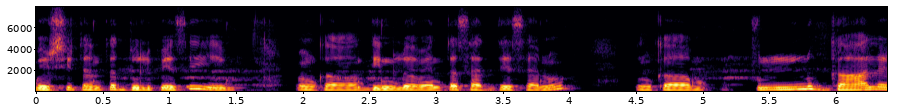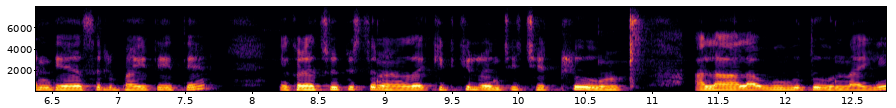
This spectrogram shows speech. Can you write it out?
బెడ్షీట్ అంతా దులిపేసి ఇంకా దీనిలో అవంతా సర్దేశాను. ఇంకా ఫుల్ గాలి అండి అసలు బయట అయితే ఇక్కడ చూపిస్తున్నాను కదా కిటికీలోంచి చెట్లు అలా అలా ఊగుతూ ఉన్నాయి.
